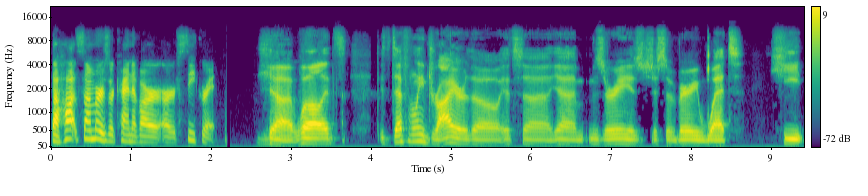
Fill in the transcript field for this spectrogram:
The hot summers are kind of our, our secret. Yeah, well, it's it's definitely drier though. It's uh yeah, Missouri is just a very wet heat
